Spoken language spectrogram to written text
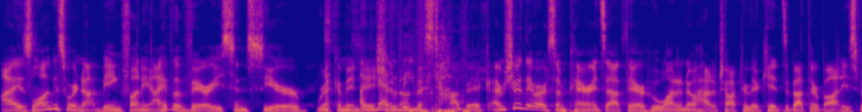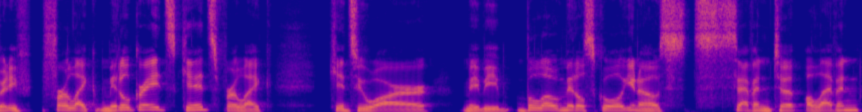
I, as long as we're not being funny, I have a very sincere recommendation on this topic. I'm sure there are some parents out there who want to know how to talk to their kids about their bodies, but if for like middle grades kids, for like kids who are maybe below middle school, you know, seven to eleven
